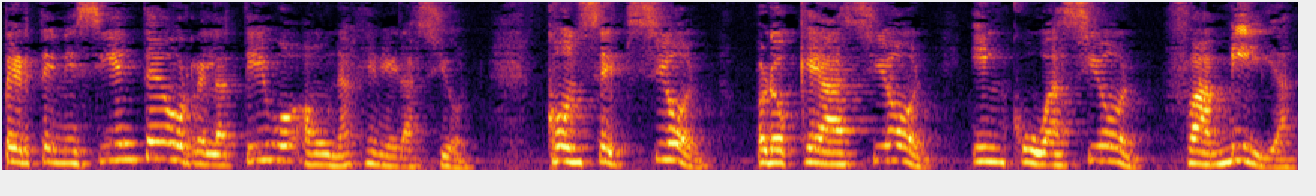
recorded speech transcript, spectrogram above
perteneciente o relativo a una generación concepción, procreación, incubación, familia.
